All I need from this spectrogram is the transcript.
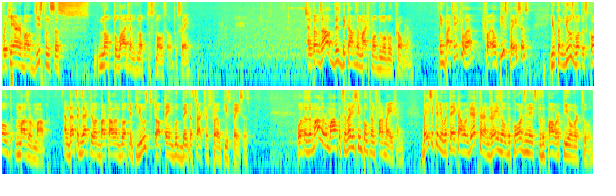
We care about distances not too large and not too small, so to say. And turns out this becomes a much more doable problem. In particular, for LP spaces, you can use what is called Mazur map. And that's exactly what Bartal and Gottlieb used to obtain good data structures for LP spaces. What is a Mazur map? It's a very simple transformation. Basically, we take our vector and raise all the coordinates to the power p over 2.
